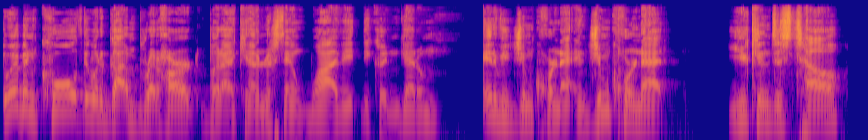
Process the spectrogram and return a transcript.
it would have been cool if they would have gotten Bret Hart, but I can understand why they, they couldn't get him. interviewed Jim Cornette, and Jim Cornette, you can just tell,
